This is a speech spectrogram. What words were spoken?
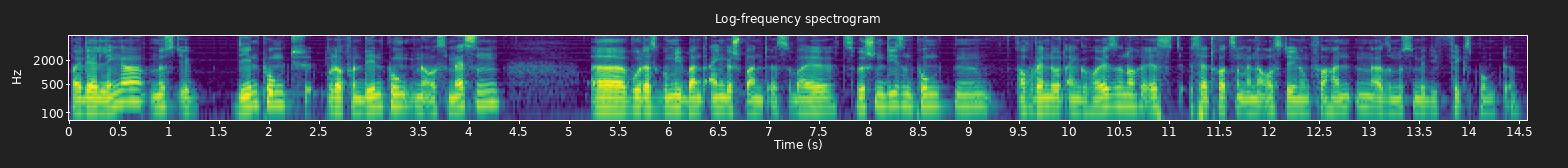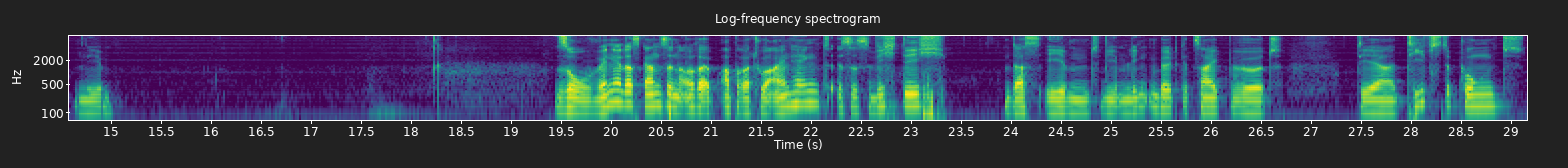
Bei der Länge müsst ihr den Punkt oder von den Punkten aus messen, äh, wo das Gummiband eingespannt ist, weil zwischen diesen Punkten auch wenn dort ein Gehäuse noch ist, ist ja trotzdem eine Ausdehnung vorhanden, also müssen wir die Fixpunkte nehmen. So, wenn ihr das Ganze in eure Apparatur einhängt, ist es wichtig, dass eben, wie im linken Bild gezeigt wird, der tiefste Punkt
